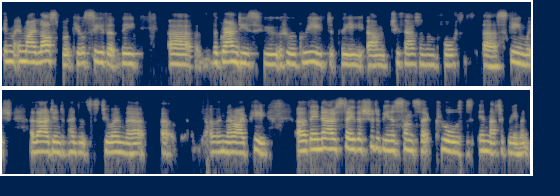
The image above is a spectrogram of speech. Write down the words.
in, in my last book, you'll see that the uh, the grandees who, who agreed the um, 2004 uh, scheme, which allowed independents to own their uh, own their IP, uh, they now say there should have been a sunset clause in that agreement.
